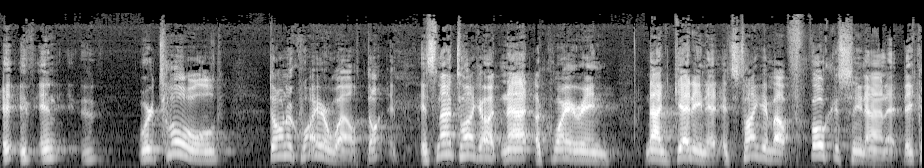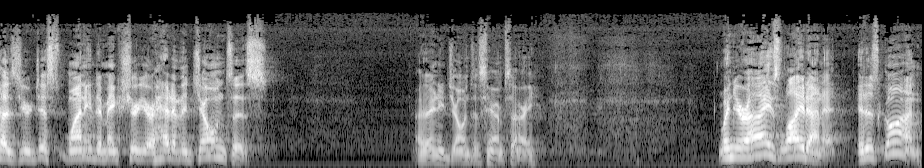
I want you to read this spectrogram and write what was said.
It, it, we're told don't acquire wealth. Don't, it's not talking about not acquiring, not getting it. It's talking about focusing on it because you're just wanting to make sure you're ahead of the Joneses. Are there any Joneses here? I'm sorry. When your eyes light on it, it is gone.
